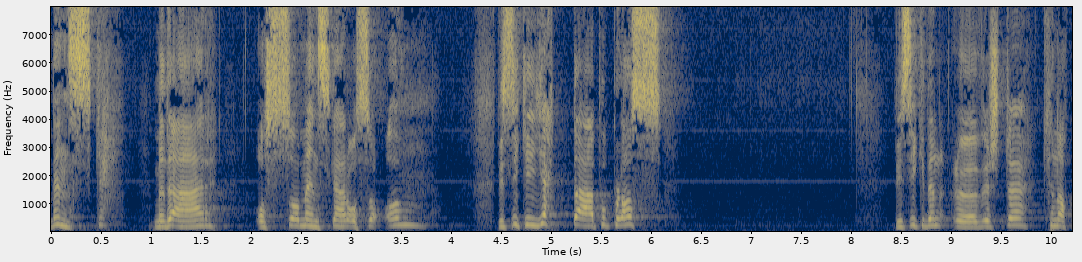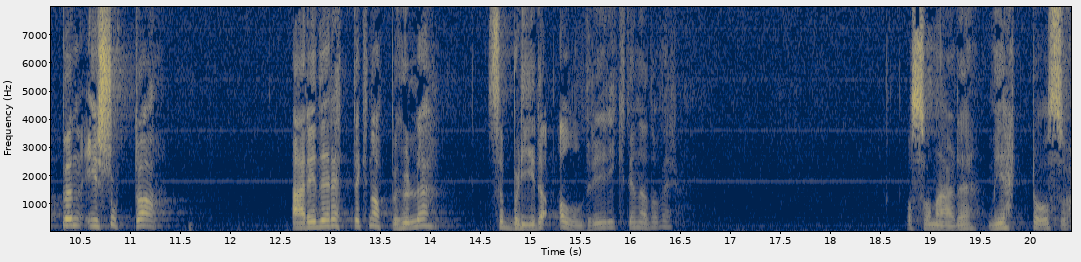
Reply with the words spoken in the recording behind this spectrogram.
mennesket, men det er også mennesket er også ånd. Hvis ikke hjertet er på plass, hvis ikke den øverste knappen i skjorta er i det rette knappehullet, så blir det aldri riktig nedover. Og sånn er det med hjertet også.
